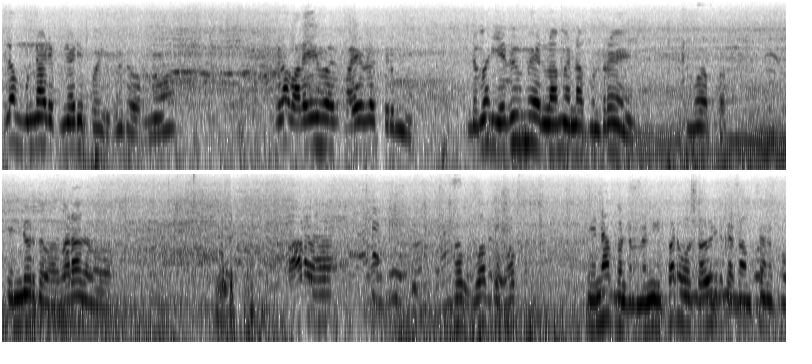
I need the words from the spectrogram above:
இல்லை முன்னாடி பின்னாடி போயிட்டு போயிட்டு வரணும். இல்லை வளைவு வளைவில் திரும்பணும். இந்த மாதிரி எதுவுமே இல்லாமல் என்ன பண்ணுறேன் இன்னொருத்தவ வராதவங்க வா. வாடா. ஓகே ஓகே என்ன பண்ணுறேன் நீ பாரு உன் சௌகரியத்தை கட்ட அம்சம் போ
